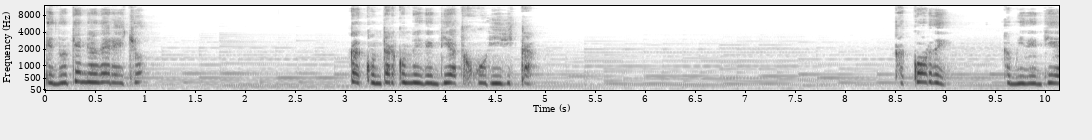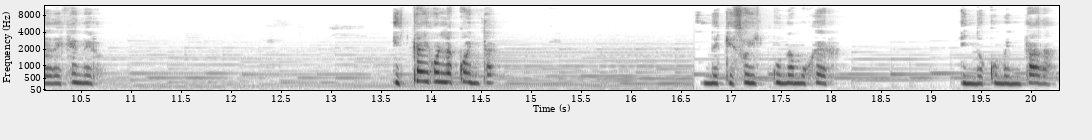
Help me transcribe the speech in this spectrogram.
Que no tenía derecho a contar con una identidad jurídica acorde a mi identidad de género. Y caigo en la cuenta de que soy una mujer indocumentada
